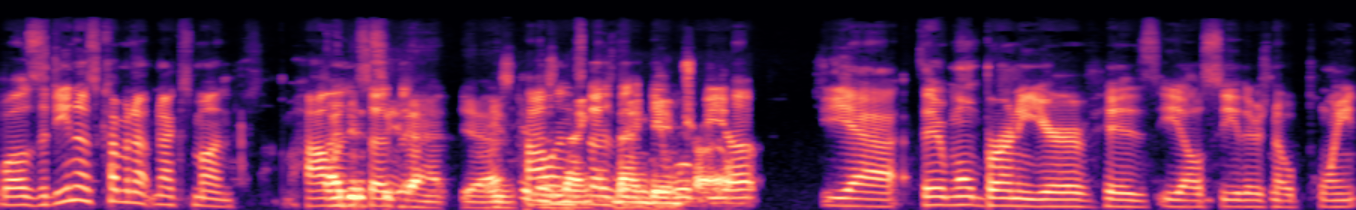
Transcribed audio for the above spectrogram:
Well, Zadina's coming up next month. I Holland did says see that, that. Yeah. He's his Holland nine, says nine that he game will be trial. up. Yeah, they won't burn a year of his ELC. There's no point.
